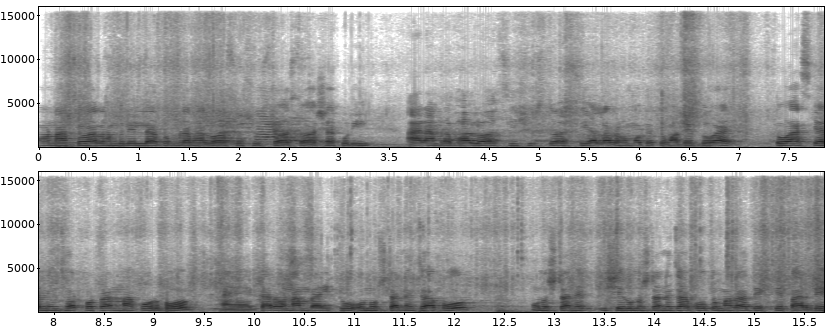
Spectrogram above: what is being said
কেমন আছো? আলহামদুলিল্লাহ, তোমরা ভালো আছো, সুস্থ আছো, আশা করি। আর আমরা ভালো আছি, সুস্থ আছি আল্লাহ রহমতে তোমাদের দোয়ায়। তো আজকে আমি ঝটপট রান্না করব কারণ আমরা একটু অনুষ্ঠানে যাব। অনুষ্ঠানে কিসের অনুষ্ঠানে যাব তোমরা দেখতে পারবে।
